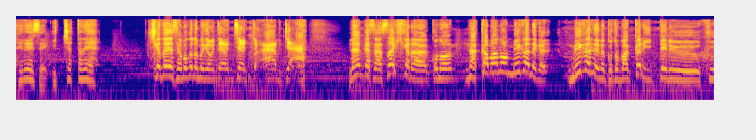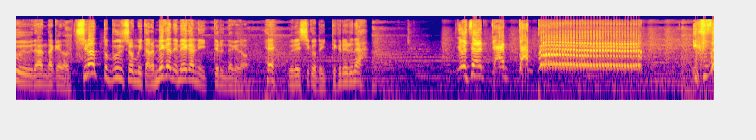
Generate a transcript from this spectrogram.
テレーゼ、言っちゃったね。仕方ないですよ、僕の目が、じゃ、じゃ、じゃ、なんかさ、さっきからこの仲間のメガネが、メガネのことばっかり言ってる風なんだけど、チラッと文章見たらメガネメガネ言ってるんだけど、へ、嬉しいこと言ってくれるな。よっしゃ、じゃ、ダブ行くぜ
